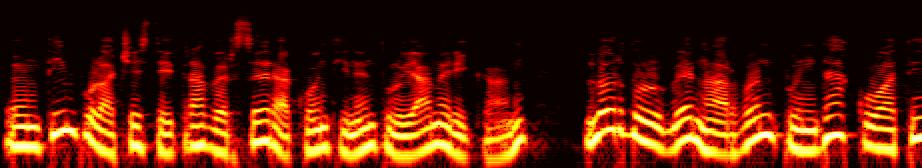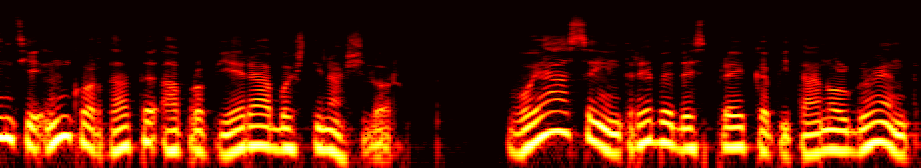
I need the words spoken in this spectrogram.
În timpul acestei traversări a continentului american, Lordul Glenarvan pândea cu o atenție încordată apropierea băștinașilor. Voia să întrebe despre capitanul Grant,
